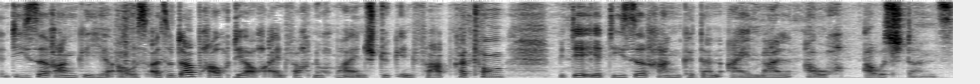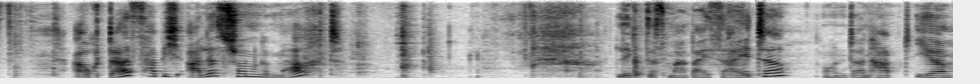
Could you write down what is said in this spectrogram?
diese Ranke hier aus. Also da braucht ihr auch einfach noch mal ein Stück in Farbkarton, mit der ihr diese Ranke dann einmal auch ausstanzt. Auch das habe ich alles schon gemacht. Legt das mal beiseite und dann habt ihr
